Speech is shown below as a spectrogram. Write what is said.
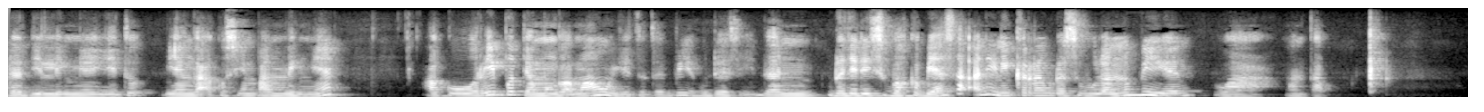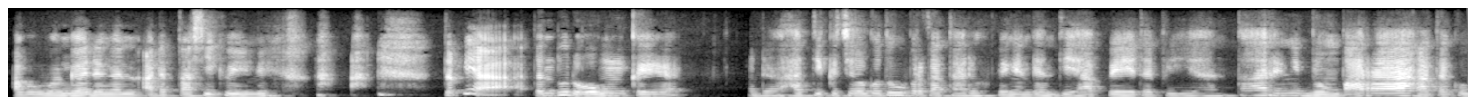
ada di linknya gitu yang nggak aku simpan linknya aku ribut yang mau nggak mau gitu tapi ya udah sih dan udah jadi sebuah kebiasaan ini karena udah sebulan lebih kan wah mantap aku bangga dengan adaptasiku ini tapi ya tentu dong kayak ada hati kecilku tuh berkata, "Aduh pengen ganti HP, tapi ya ntar ini belum parah," kataku,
